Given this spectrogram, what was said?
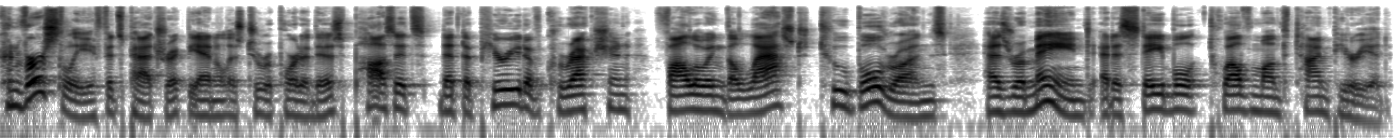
conversely, Fitzpatrick, the analyst who reported this, posits that the period of correction following the last two bull runs has remained at a stable 12 month time period.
